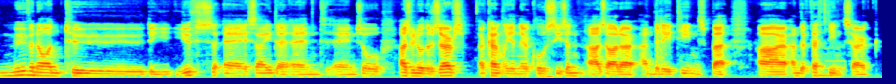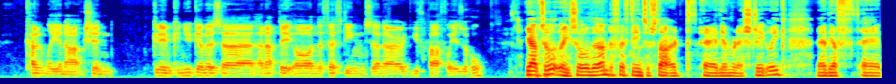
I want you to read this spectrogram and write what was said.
Moving on to the youth uh, side, and um, so as we know, the reserves are currently in their close season, as are our under 18s, but our under 15s are currently in action. Graeme, can you give us a, uh, an update on the 15s and our youth pathway as a whole? Yeah, absolutely. So the under 15s have started uh, the Inverness Street League. Uh, they have uh,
